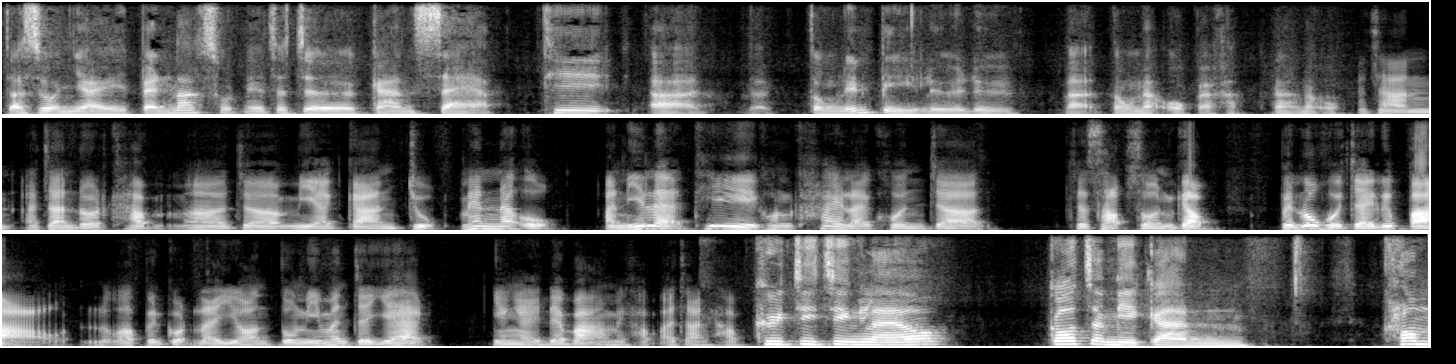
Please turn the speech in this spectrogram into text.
แต่ส่วนใหญ่เป็นมากสุดเนี่ยจะเจอการแสบที่ตรงลิ้นปี่หรือหรือตรงหน้าอกอะครับกลางหน้าอก อาจารย์อาจารย์รถครับจะมีอาการจุกแน่นหน้าอก อันนี้แหละที่คนไข้หลายคนจะจะสับสนกับเป็นโรคหัวใจหรือเปล่า หรือว่าเป็นกรดไหลย้อนตรงนี้มันจะแยก ยังไงได้บ้างไหมครับอาจารย์ครับ คือจริง ๆแล้วก็จะมีการคล่อม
